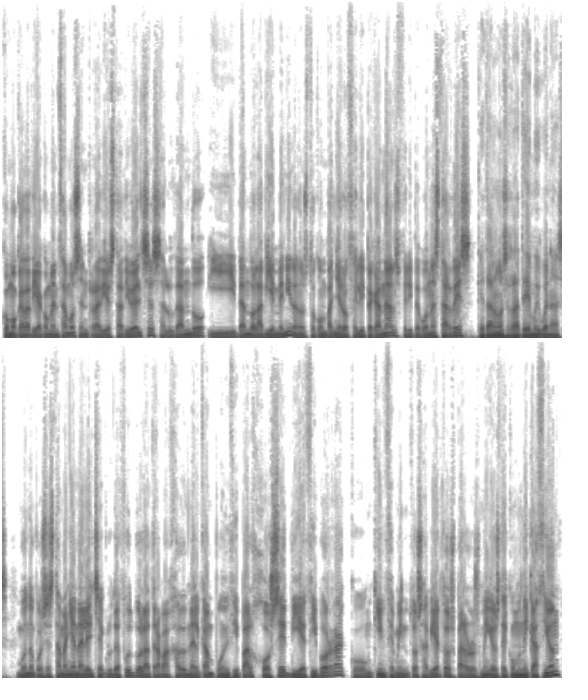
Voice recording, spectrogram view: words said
Como cada día comenzamos en Radio Estadio Elche saludando y dando la bienvenida a nuestro compañero Felipe Canals. Felipe, buenas tardes. ¿Qué tal, Monserrate? Muy buenas. Bueno, pues esta mañana el Elche Club de Fútbol ha trabajado en el campo municipal José Diez Iborra con 15 minutos abiertos para los medios de comunicación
